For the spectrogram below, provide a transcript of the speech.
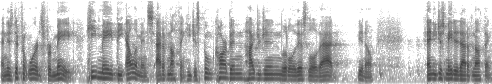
And there's different words for made. He made the elements out of nothing. He just boom, carbon, hydrogen, little of this, little of that, you know. And he just made it out of nothing.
